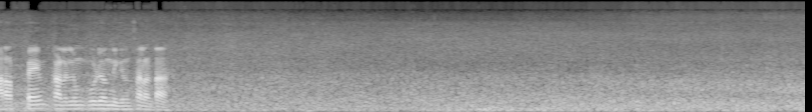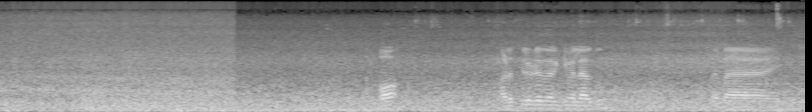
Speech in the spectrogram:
അറപ്പയും കടലും കൂടി ഒന്നിക്കുന്ന സ്ഥലം കേട്ടാ അപ്പോൾ അടുത്ത വീഡിയോ നിൽക്കും എല്ലാവർക്കും. Bye bye.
